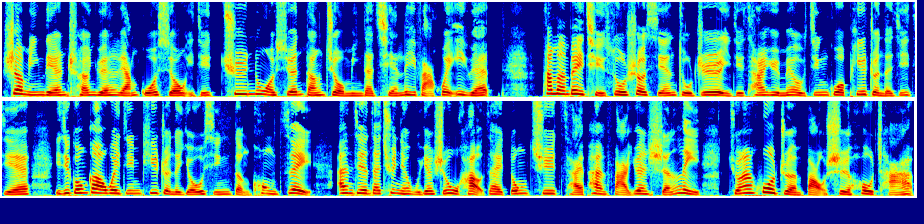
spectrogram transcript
社民联成员梁国雄以及屈诺轩等九名的前立法会议员。他们被起诉涉嫌组织以及参与没有经过批准的集结，以及公告未经批准的游行等控罪。案件在去年五月十五号在东区裁判法院审理，全案获准保释候查。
